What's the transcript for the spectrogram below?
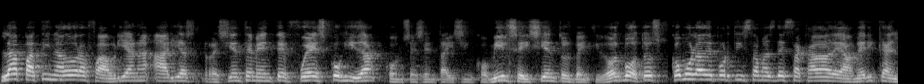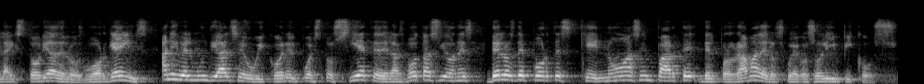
La patinadora Fabriana Arias recientemente fue escogida con 65.622 votos como la deportista más destacada de América en la historia de los World Games. A nivel mundial se ubicó en el puesto 7 de las votaciones de los deportes que no hacen parte del programa de los Juegos Olímpicos.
